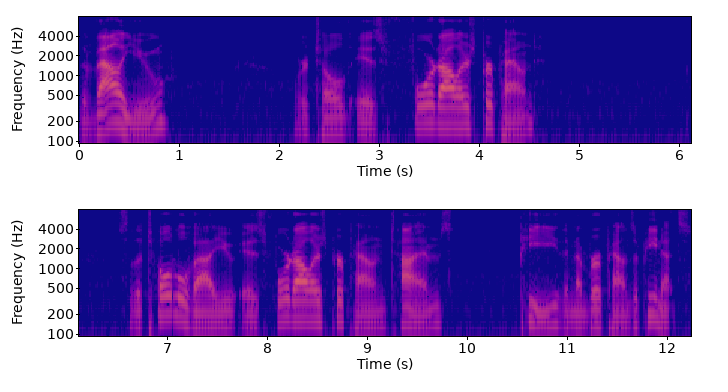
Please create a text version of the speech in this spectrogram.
The value we're told is $4 per pound. So the total value is $4 per pound times P, the number of pounds of peanuts.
